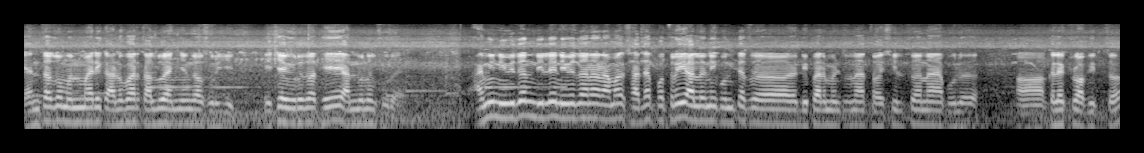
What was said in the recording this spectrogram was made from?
यांचा जो मनमारी कारभार चालू आहे अंजनगाव सुरजीत याच्या विरोधात हे आंदोलन सुरू आहे. आम्ही निवेदन दिले निवेदनावर आम्हाला साधा पत्रही आलं नाही कोणत्याच डिपार्टमेंटचं ना तहसीलचं ना पुल कलेक्टर ऑफिसचं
